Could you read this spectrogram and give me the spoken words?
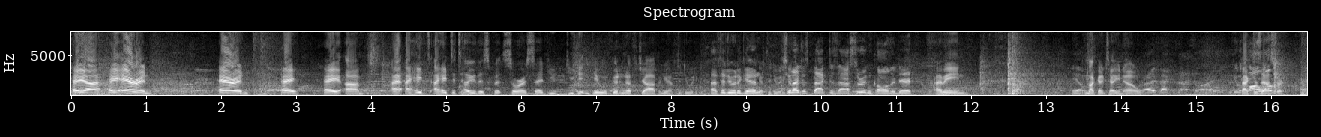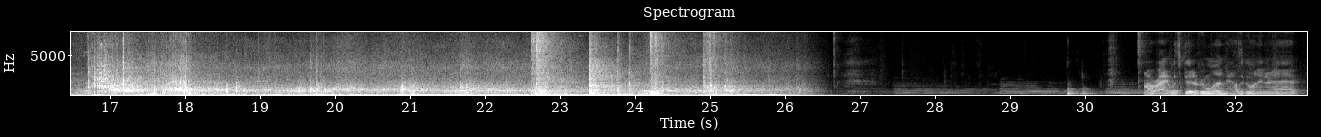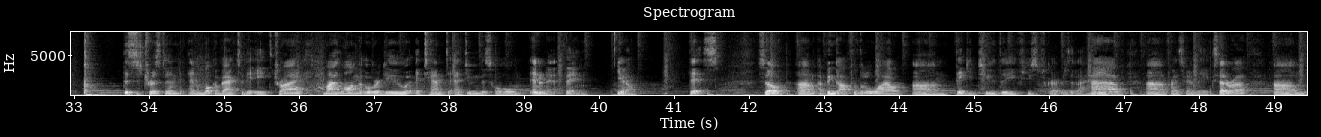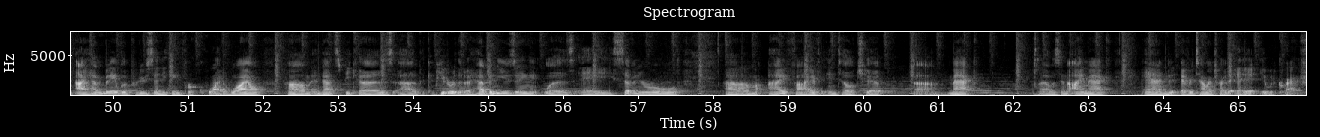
Hey, uh, hey, Aaron. Aaron. Hey, hey. Um, I, I hate I hate to tell you this, but Sora said you you didn't do a good enough job, and you have to do it again. I have to do it again? You have to do it again. Should again. I just back disaster it and call it a day? I mean, Yeah. I'm not gonna tell you no. All right, back disaster. All right. Back follow? disaster. All right, what's good, everyone? How's it going, internet? This is Tristan, and welcome back to the eighth try. My long overdue attempt at doing this whole internet thing. You know, this. So um, I've been gone for a little while. Um, thank you to the few subscribers that I have, uh, friends, family, etc. Um, I haven't been able to produce anything for quite a while, um, and that's because uh, the computer that I have been using was a seven-year-old um, i5 Intel chip um, Mac. I was an iMac, and every time I tried to edit, it would crash.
